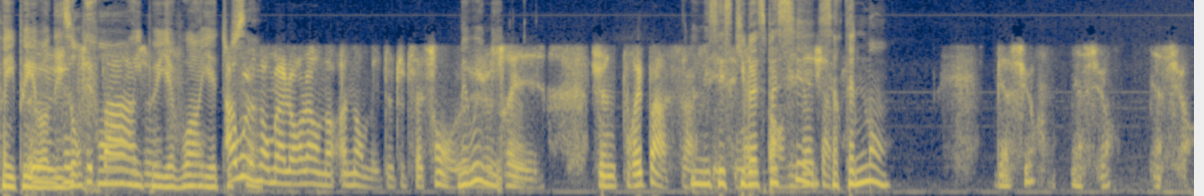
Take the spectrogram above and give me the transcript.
Enfin, il peut y avoir Euh, des enfants, pas, il je- peut y avoir, il y a tout ah ça. oui, non, mais alors là, on a... ah non, mais de toute façon, euh, Mais oui, je, mais- serais- je ne pourrais pas. Ça, mais c'est ce qui va se pas passer, certainement. Bien sûr, bien sûr, bien sûr,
